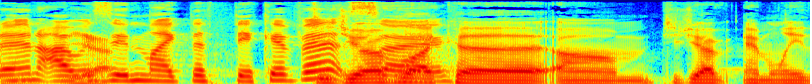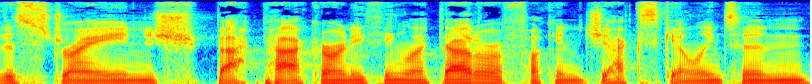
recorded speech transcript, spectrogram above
Burton. I was Yeah. in like the thick of it. Did you have so- like a um? Did you have Emily the Strange backpack or anything like that, or a fucking Jack Skellington?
